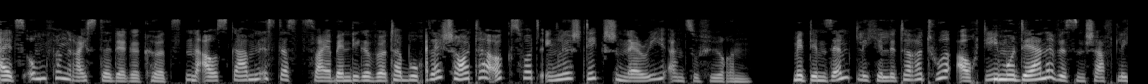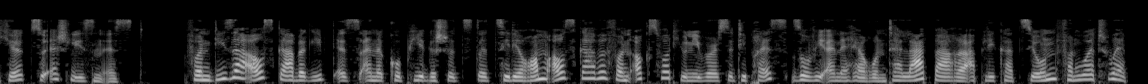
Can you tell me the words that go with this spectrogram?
als umfangreichste der gekürzten Ausgaben ist das zweibändige Wörterbuch The Shorter Oxford English Dictionary anzuführen, mit dem sämtliche Literatur, auch die moderne wissenschaftliche, zu erschließen ist. Von dieser Ausgabe gibt es eine kopiergeschützte CD-ROM-Ausgabe von Oxford University Press sowie eine herunterladbare Applikation von WordWeb.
